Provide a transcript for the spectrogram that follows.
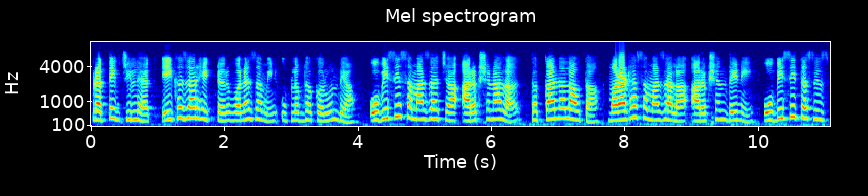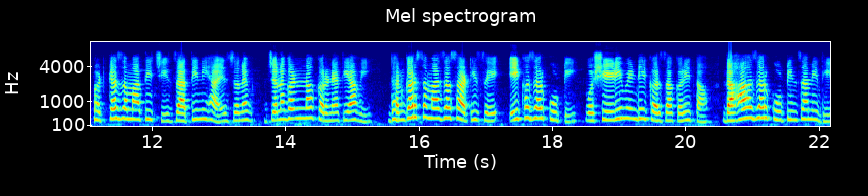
प्रत्येक जिल्ह्यात एक हजार हेक्टर वनजमीन उपलब्ध करून द्या. ओबीसी समाजाच्या आरक्षणाला धक्का न लावता मराठा समाजाला आरक्षण देणे ओबीसी तसेच भटक्या जमातीची जातीनिहाय जन जनगणना करण्यात यावी. धनगर समाजासाठीचे एक हजार कोटी व शेळी मेंढी कर्जाकरिता दहा हजार कोटींचा निधी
